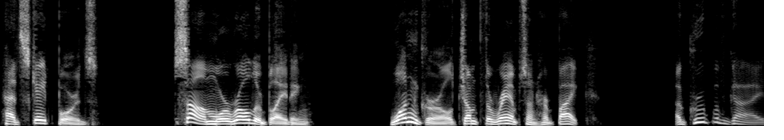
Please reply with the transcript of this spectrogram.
had skateboards. Some were rollerblading. One girl jumped the ramps on her bike. A group of guys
